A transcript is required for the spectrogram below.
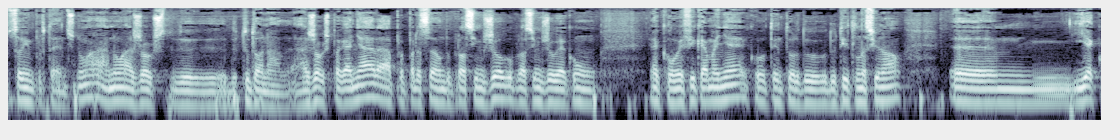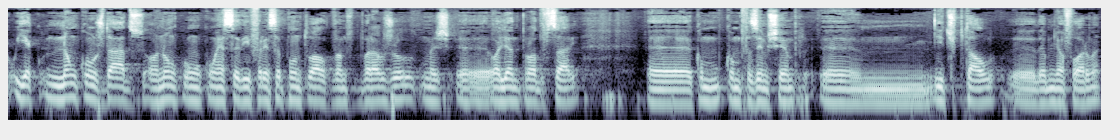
são importantes. Não há, não há jogos de, de tudo ou nada. Há jogos para ganhar, há a preparação do próximo jogo. O próximo jogo é com, é com o Benfica amanhã, com o detentor do, do título nacional. Uh, e, é, e é, não com os dados ou não com, com, essa diferença pontual que vamos preparar o jogo, mas uh, olhando para o adversário, uh, como, como, fazemos sempre, e disputá-lo da melhor forma.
